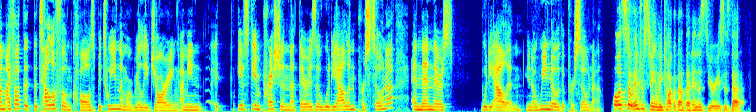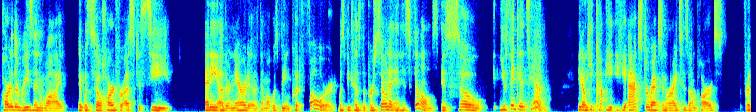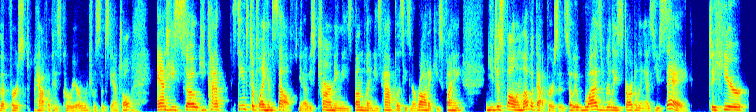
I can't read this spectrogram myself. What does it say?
Um, I thought that the telephone calls between them were really jarring. I mean, it gives the impression that there is a Woody Allen persona and then there's Woody Allen. You know, we know the persona. Well, it's so interesting, and we talk about that in the series, is that part of the reason why it was so hard for us to see any other narrative than what was being put forward was because the persona in his films is so you think it's him. You know, he he he acts, directs, and writes his own parts for the first half of his career, which was substantial. And he's so he kind of seems to play himself. You know, he's charming, he's bumbling, he's hapless, he's neurotic, he's funny you just fall in love with that person. So it was really startling, as you say, to hear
